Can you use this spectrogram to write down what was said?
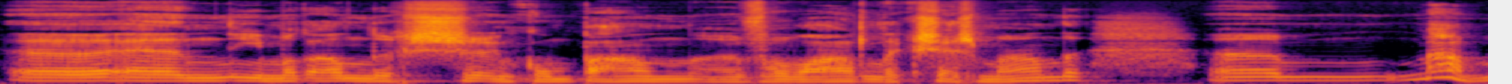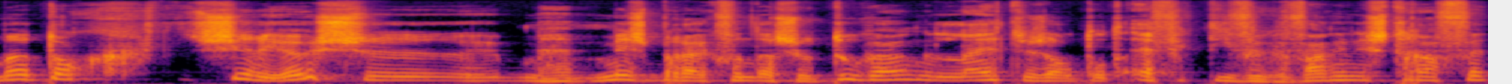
en iemand anders, een compaan, voorwaardelijk 6 maanden. Um, nou, maar toch serieus. misbruik van dat soort toegang leidt dus al tot effectieve gevangenisstraffen.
